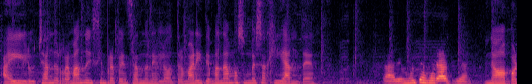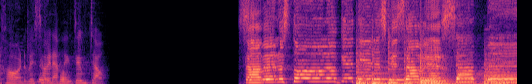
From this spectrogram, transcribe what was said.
ahí luchando y remando y siempre pensando en el otro. Mari, te mandamos un beso gigante. Vale, muchas gracias. No, por favor, beso, grande. Chau, chau. Saber es todo lo que tienes que saber. Saber.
